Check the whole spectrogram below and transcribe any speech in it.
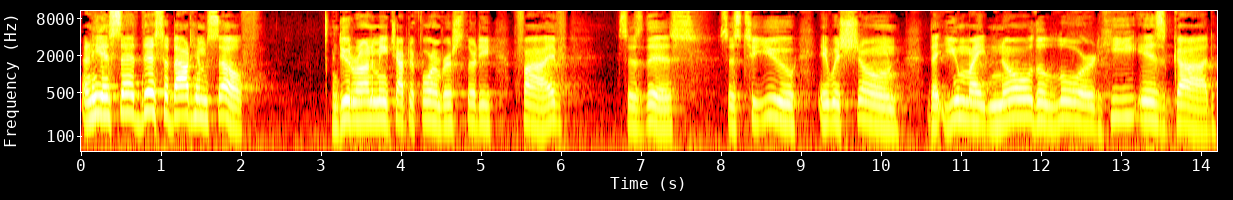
And he has said this about himself. In Deuteronomy chapter 4 and verse 35 says this says to you it was shown that you might know the Lord he is God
